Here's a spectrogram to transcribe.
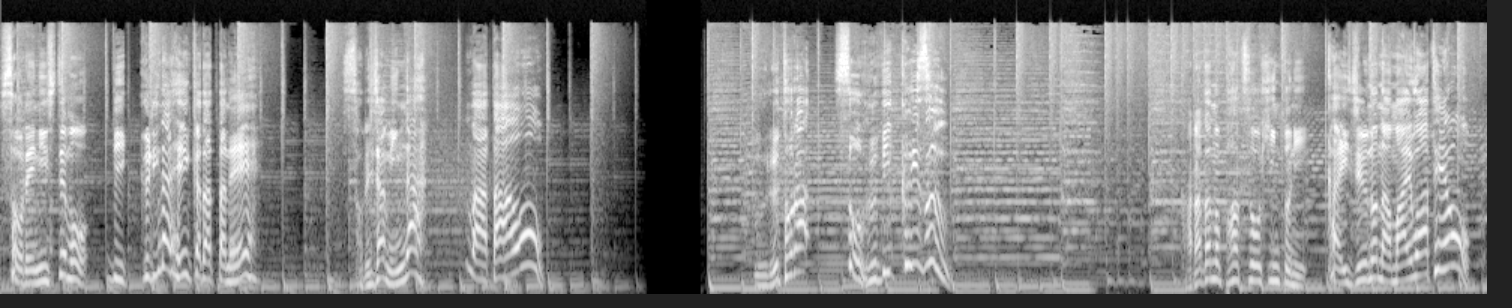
それにしてもびっくりな変化だったね。それじゃみんなまた会おう。ウルトラソフビクイズ。体のパーツをヒントに怪獣の名前を当てよう。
